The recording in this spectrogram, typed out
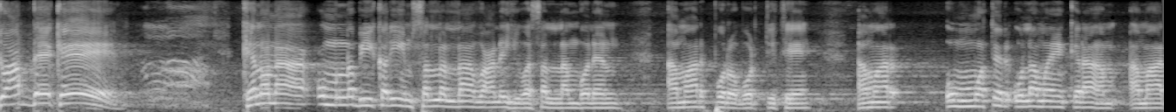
জবাব দেখে কেননা নবী করিম সাল্লাহ আলহি ওয়াসাল্লাম বলেন, আমার পরবর্তীতে আমার উম্মতের ওলামায়ে কেরাম আমার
